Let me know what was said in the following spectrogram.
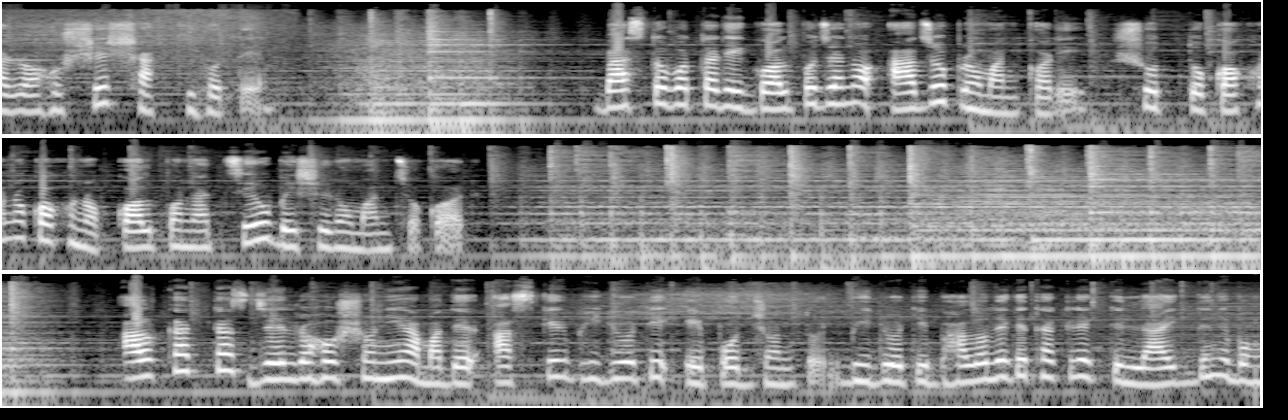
আর রহস্যের সাক্ষী হতে। বাস্তবতার এই গল্প যেন আজও প্রমাণ করে, সত্য কখনো কখনো কল্পনার চেয়েও বেশি রোমাঞ্চকর। আলকাট্টাস জেল রহস্য নিয়ে আমাদের আজকের ভিডিওটি এ পর্যন্তই। ভিডিওটি ভালো লেগে থাকলে একটি লাইক দিন এবং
